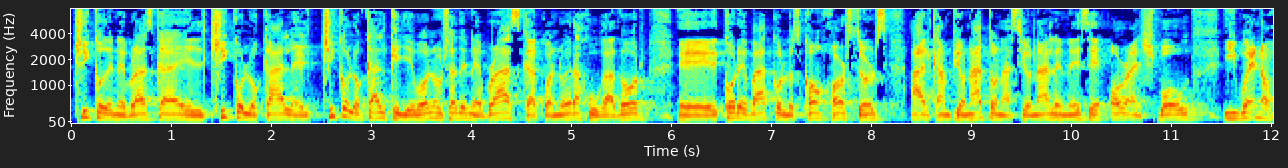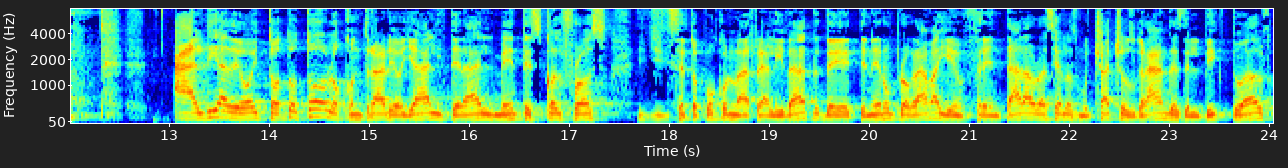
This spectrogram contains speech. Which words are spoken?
chico de Nebraska, el chico local, el chico local que llevó a la Universidad de Nebraska cuando era jugador, eh, coreback con los Cornhuskers al campeonato nacional en ese Orange Bowl. Y bueno, al día de hoy, todo, todo lo contrario, ya literalmente Scott Frost se topó con la realidad de tener un programa y enfrentar ahora sí a los muchachos grandes del Big 12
